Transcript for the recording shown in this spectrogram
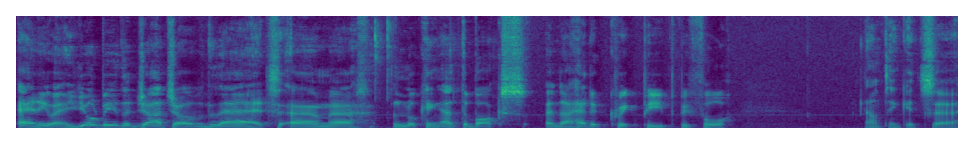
Anyway, you'll be the judge of that. Um, uh, looking at the box, and I had a quick peep before. I don't think it's uh,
